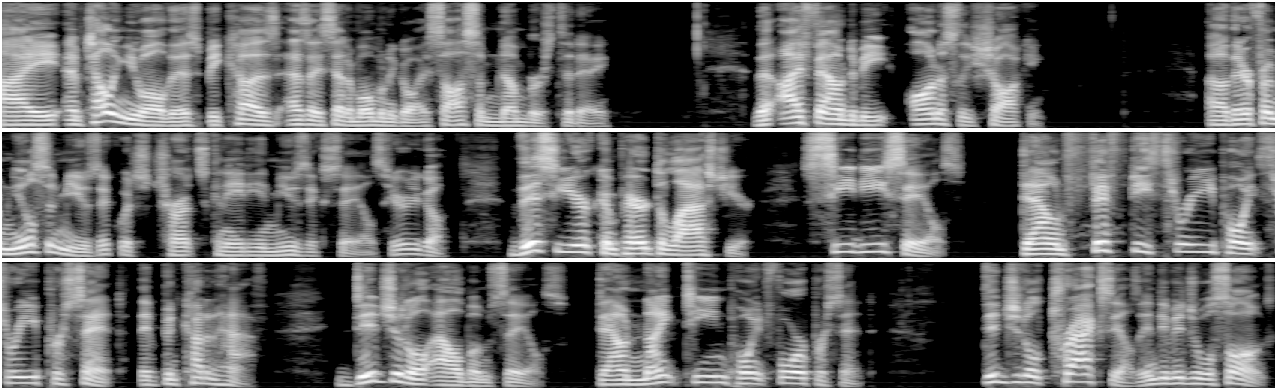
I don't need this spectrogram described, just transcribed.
I am telling you all this because, as I said a moment ago, I saw some numbers today that I found to be honestly shocking. Uh, they're from Nielsen Music, which charts Canadian music sales. Here you go. This year compared to last year, CD sales down 53.3%. They've been cut in half. Digital album sales down 19.4%. Digital track sales, individual songs,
